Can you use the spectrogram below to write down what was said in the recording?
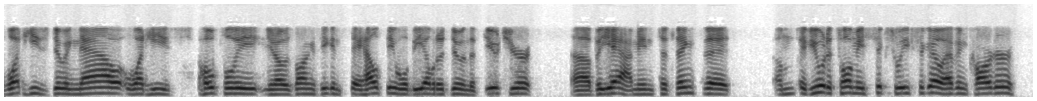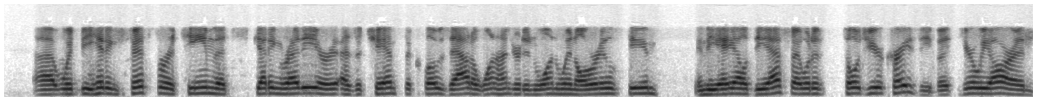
what he's doing now, what he's hopefully, you know, as long as he can stay healthy, will be able to do in the future. Uh, but yeah, I mean, to think that um, if you would have told me six weeks ago, Evan Carter uh, would be hitting fifth for a team that's getting ready or has a chance to close out a 101 win Orioles team in the ALDS, I would have told you you're crazy. But here we are, and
